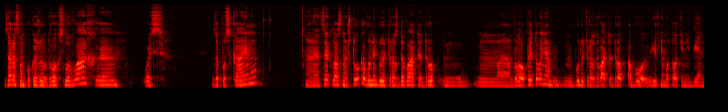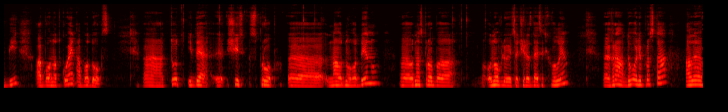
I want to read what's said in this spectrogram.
Зараз вам покажу в двох словах. Е, ось запускаємо. Е, Це класна штука. Вони будуть роздавати дроп. е, Було опитування, будуть роздавати дроп або в їхньому токені BNB, або Notcoin, або DOX. Е, Тут іде 6 спроб на одну годину. Одна спроба оновлюється через 10 хвилин. Гра доволі проста, але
